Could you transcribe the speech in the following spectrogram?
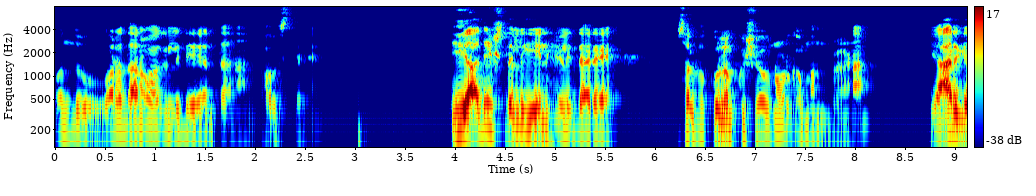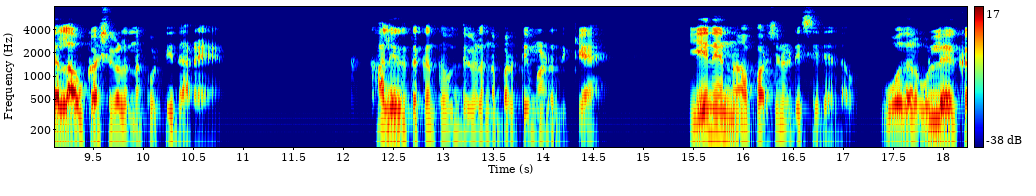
ಒಂದು ವರದಾನವಾಗಲಿದೆ ಅಂತ ನಾನು ಭಾವಿಸ್ತೇನೆ. ಈ ಆದೇಶದಲ್ಲಿ ಏನು ಹೇಳಿದ್ದಾರೆ? ಸ್ವಲ್ಪ ಕೂಲಂಕುಷವಾಗಿ ನೋಡ್ಕೊಂಬಂದ್ಬಿಡೋಣ ಯಾರಿಗೆಲ್ಲ ಅವಕಾಶಗಳನ್ನು ಕೊಟ್ಟಿದ್ದಾರೆ? ಖಾಲಿ ಇರತಕ್ಕಂಥ ಹುದ್ದೆಗಳನ್ನು ಭರ್ತಿ ಮಾಡೋದಕ್ಕೆ ಏನೇನು ಅಪಾರ್ಚುನಿಟೀಸ್ ಇದೆ ಅಂತ ಓದ ಉಲ್ಲೇಖ,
